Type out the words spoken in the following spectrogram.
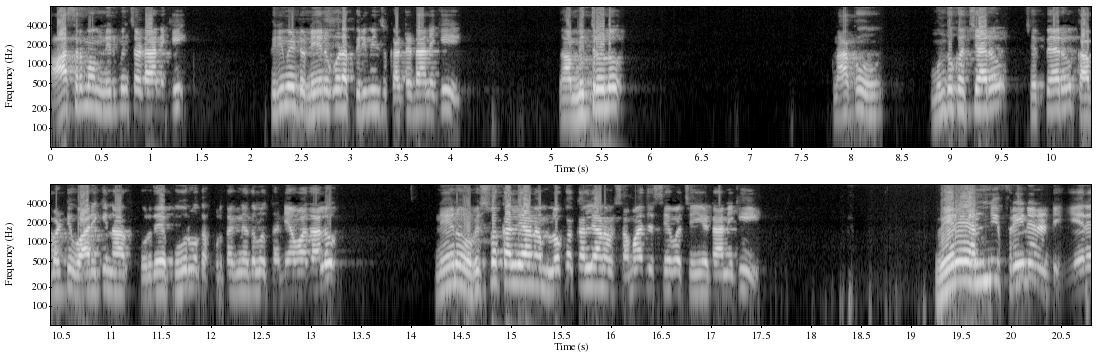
ఆశ్రమం నిర్మించడానికి పిరమిడ్ నేను కూడా పిరిమించి కట్టడానికి నా మిత్రులు నాకు ముందుకొచ్చారు చెప్పారు. కాబట్టి వారికి నా హృదయపూర్వక కృతజ్ఞతలు ధన్యవాదాలు. నేను విశ్వ కళ్యాణం లోక కళ్యాణం సమాజ సేవ చేయటానికి వేరే అన్ని ఫ్రీనేనండి వేరే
